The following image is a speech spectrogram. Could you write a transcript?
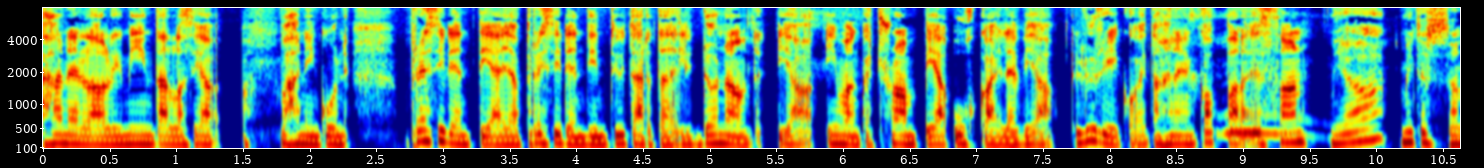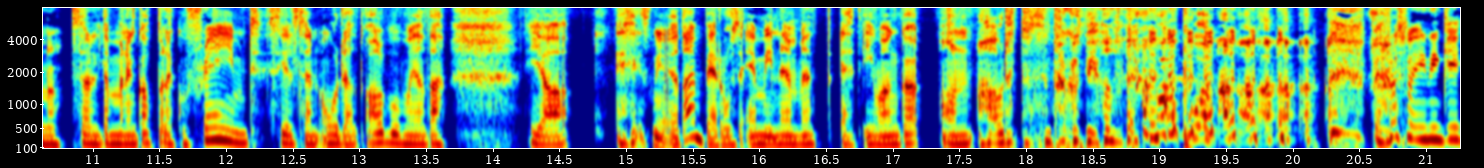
hänellä oli niin tällaisia vähän niin kuin presidenttiä ja presidentin tytärtä, eli Donald ja Ivanka Trumpia uhkailevia lyriikoita hänen kappaleessaan. Joo, mitä se sanoi? Se oli tämmöinen kappale kuin Framed, siltä sen uudelta albumilta. Ja siis jotain perus Eminem, että, että Ivanka on haudattu sen takapihalle. Perusmeininki.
